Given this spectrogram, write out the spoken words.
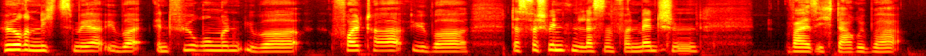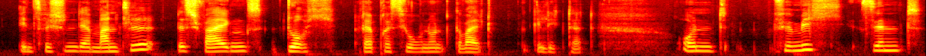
hören nichts mehr über Entführungen, über Folter, über das Verschwindenlassen von Menschen, weil sich darüber inzwischen der Mantel des Schweigens durch Repression und Gewalt gelegt hat. Und für mich sind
